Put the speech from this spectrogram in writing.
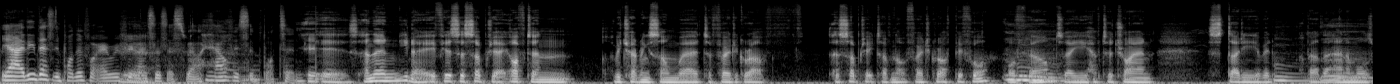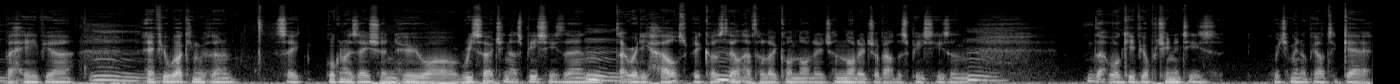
Yeah, I think that's important for every Yeah. as well. Health is important. It is. And then, you know, if it's a subject, often I'll be traveling somewhere to photograph a subject I've not photographed before or mm. filmed. So you have to try and study a bit mm. about the animal's mm. behavior. If you're working with a, say, organization who are researching that species, then that really helps because they'll have the local knowledge and knowledge about the species and that will give you opportunities which you may not be able to get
